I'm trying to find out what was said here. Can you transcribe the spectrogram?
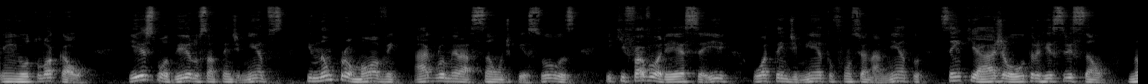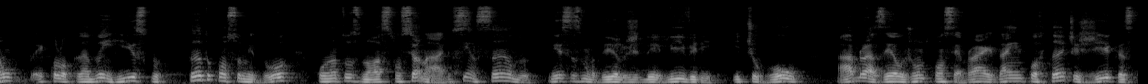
em outro local. Esses modelos são atendimentos que não promovem a aglomeração de pessoas e que favorece aí o atendimento, o funcionamento, sem que haja outra restrição, não é, colocando em risco tanto o consumidor quanto os nossos funcionários. Pensando nesses modelos de delivery e to go, a Abrazel, junto com o Sebrae, dá importantes dicas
